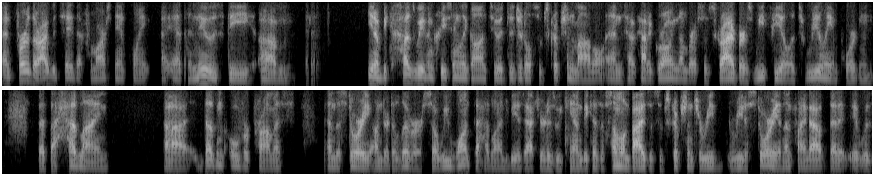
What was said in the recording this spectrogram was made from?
and further, I would say that from our standpoint uh, at the news, the um, you know, because we've increasingly gone to a digital subscription model and have had a growing number of subscribers, we feel it's really important that the headline uh, doesn't overpromise and the story under deliver. So we want the headline to be as accurate as we can because if someone buys a subscription to read read a story and then find out that it, it was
